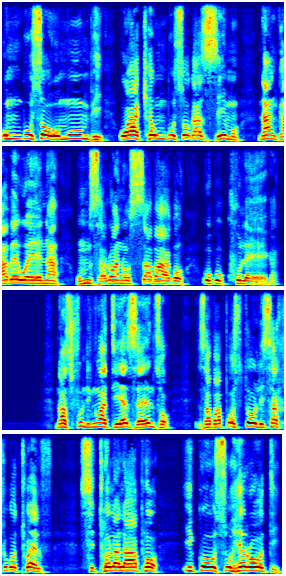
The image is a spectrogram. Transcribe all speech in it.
umbuso womumbi wakhe umbuso kazimu nangabe wena umzalwane osabako ukukhuleka. Nasifunda incwadi yezenzo zabapostoli isahluko 12 sithola lapho inkosi uHerodi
